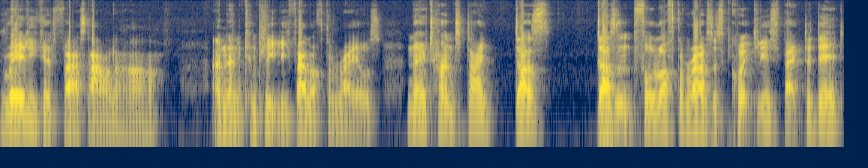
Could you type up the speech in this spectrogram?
really good first hour and a half, and then completely fell off the rails. No Time to Die does doesn't fall off the rails as quickly as Spectre did,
